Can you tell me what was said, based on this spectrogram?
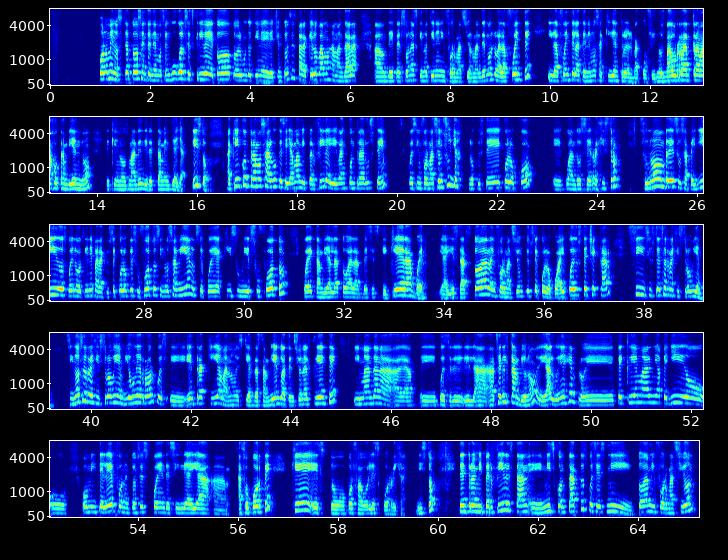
por lo menos ya todos entendemos, en Google se escribe de todo, todo el mundo tiene derecho. Entonces, ¿para qué lo vamos a mandar a, donde personas que no tienen información? Mandémoslo a la fuente y la fuente la tenemos aquí dentro del back office. Nos va a ahorrar trabajo también, ¿no? De que nos manden directamente allá. Listo. Aquí encontramos algo que se llama mi perfil ahí va a encontrar usted, pues, información suya, lo que usted colocó eh, cuando se registró su nombre, sus apellidos, bueno, tiene para que usted coloque su foto, si no sabían, usted puede aquí subir su foto, puede cambiarla todas las veces que quiera, bueno, y ahí está toda la información que usted colocó. Ahí puede usted checar si, si usted se registró bien. Si no se registró bien, vio un error, pues eh, entra aquí a mano izquierda. Están viendo atención al cliente y mandan a, eh, pues, a hacer el cambio, ¿no? De algo. Ejemplo, eh, tecleé mal mi apellido o, mi teléfono, entonces pueden decirle ahí a, a, soporte que esto, por favor, les corrija. ¿Listo? Dentro de mi perfil están eh, mis contactos, pues es mi, toda mi información,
